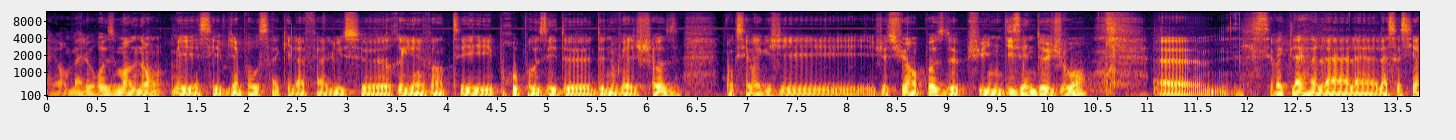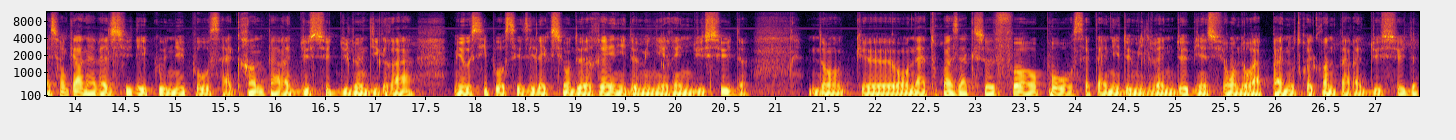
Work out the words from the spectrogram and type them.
alors malheureusement non, mais c'est bien pour ça qu'il a fallu se réinventer et proposer de, nouvelles choses. Donc c'est vrai que j'ai, je suis en poste depuis une dizaine de jours. Euh, c'est vrai que l'association Carnaval Sud est connue pour sa grande parade du Sud du lundi gras, mais aussi pour ses élections de reine et de mini-reine du Sud. Donc, euh, on a trois axes forts pour cette année 2022. Bien sûr, on n'aura pas notre grande parade du Sud,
